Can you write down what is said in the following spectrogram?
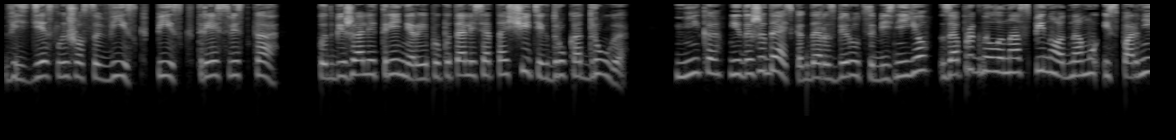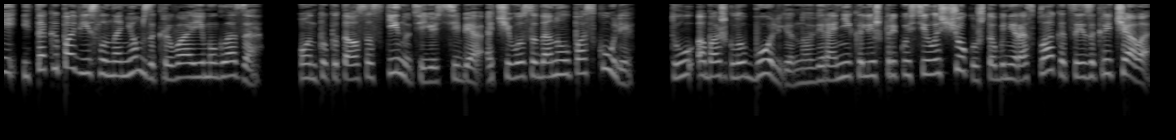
Везде слышался визг, писк, трель свистка. Подбежали тренеры и попытались оттащить их друг от друга. Ника, не дожидаясь, когда разберутся без нее, запрыгнула на спину одному из парней и так и повисла на нем, закрывая ему глаза. Он попытался скинуть ее с себя, отчего саданул по скуле. Ту обожгло болью, но Вероника лишь прикусила щеку, чтобы не расплакаться, и закричала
